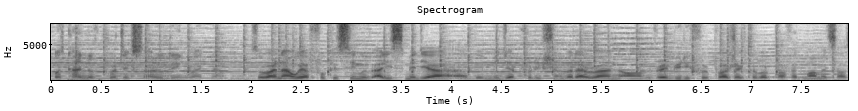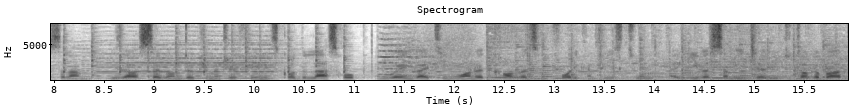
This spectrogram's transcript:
what kind of projects are you doing right now? So right now we are focusing with Alice Media, uh, the media production that I run on a very beautiful project about Prophet Muhammad Sallallahu It's our second documentary film. It's called The Last Hope and we're inviting 100 converts from 40 countries to uh, give us some interview to talk about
